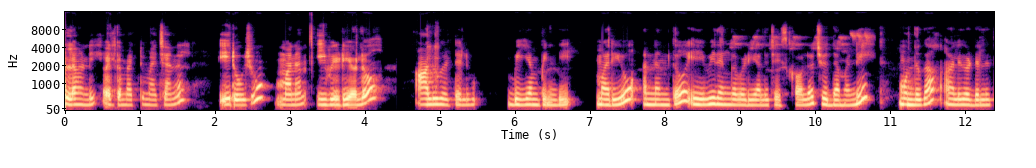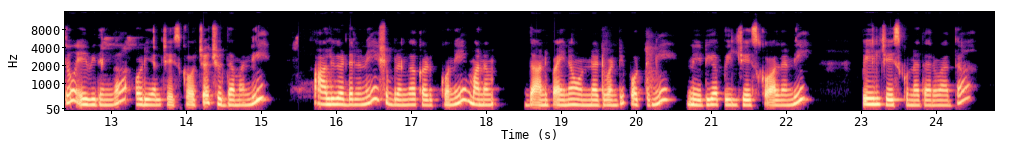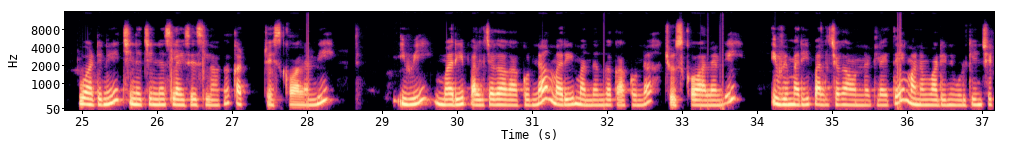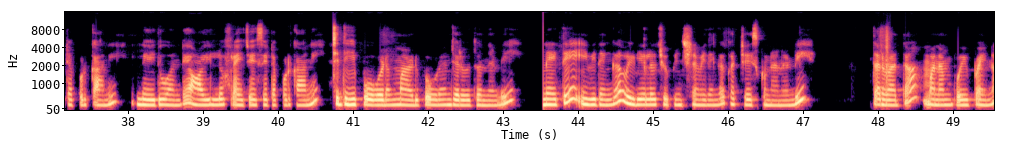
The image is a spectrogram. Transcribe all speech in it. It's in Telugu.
హలో అండి welcome back to my channel. ఈరోజు మనం ఈ వీడియోలో ఆలుగడ్డలు బియ్యం పిండి మరియు అన్నంతో ఏ విధంగా వడియాలు చేసుకోవాలో చూద్దామండి. ముందుగా ఆలుగడ్డలతో ఏ విధంగా వడియాలు చేసుకోవచ్చో చూద్దామండి. ఆలుగడ్డలని శుభ్రంగా కడుక్కొని మనం దానిపైన ఉన్నటువంటి పొట్టుని నీట్గా పీల్ చేసుకోవాలండి. పీల్ చేసుకున్న తర్వాత వాటిని చిన్న చిన్న స్లైసెస్ లాగా కట్ చేసుకోవాలండి. ఇవి మరీ పలచగా కాకుండా మరీ మందంగా కాకుండా చూసుకోవాలండి. ఇవి మరీ పలచగా ఉన్నట్లయితే మనం వాటిని ఉడికించేటప్పుడు కానీ లేదు అంటే ఆయిల్లో ఫ్రై చేసేటప్పుడు కానీ చితికిపోవడం మాడిపోవడం జరుగుతుందండి. నేనైతే ఈ విధంగా వీడియోలో చూపించిన విధంగా కట్ చేసుకున్నానండి. తర్వాత మనం పొయ్యి పైన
